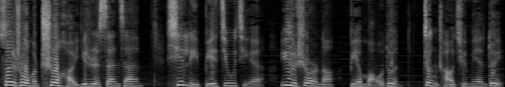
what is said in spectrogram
所以说，我们吃好一日三餐，心里别纠结，遇事儿呢别矛盾，正常去面对。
